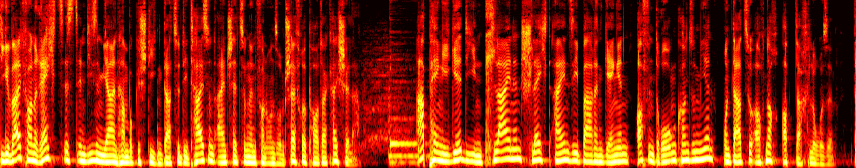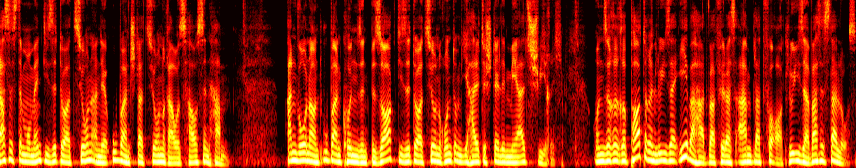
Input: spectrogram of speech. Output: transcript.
Die Gewalt von rechts ist in diesem Jahr in Hamburg gestiegen. Dazu Details und Einschätzungen von unserem Chefreporter Kai Schiller. Abhängige, die in kleinen, schlecht einsehbaren Gängen offen Drogen konsumieren und dazu auch noch Obdachlose. Das ist im Moment die Situation an der U-Bahn-Station Raushaus in Hamm. Anwohner und U-Bahn-Kunden sind besorgt, die Situation rund um die Haltestelle mehr als schwierig. Unsere Reporterin Luisa Eberhardt war für das Abendblatt vor Ort. Luisa, was ist da los?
